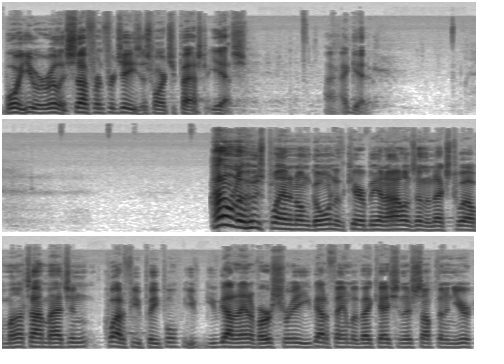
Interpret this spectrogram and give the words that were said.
Boy, you were really suffering for Jesus, weren't you, Pastor? Yes, I, I get it. I don't know who's planning on going to the Caribbean islands in the next 12 months. I imagine quite a few people. You've, you've got an anniversary, you've got a family vacation, there's something, and you're,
